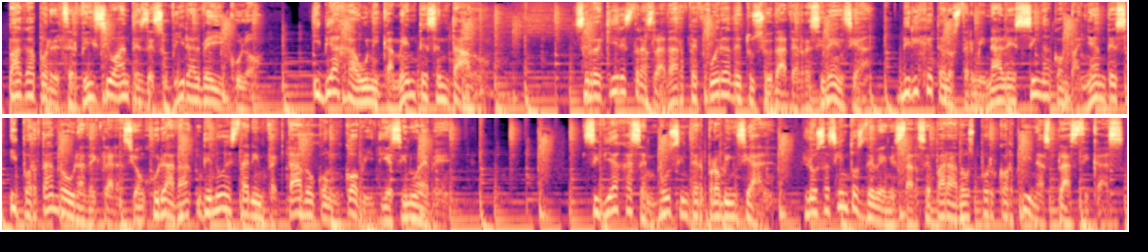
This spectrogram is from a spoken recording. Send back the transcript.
Paga por el servicio antes de subir al vehículo y viaja únicamente sentado. Si requieres trasladarte fuera de tu ciudad de residencia, dirígete a los terminales sin acompañantes y portando una declaración jurada de no estar infectado con COVID-19. Si viajas en bus interprovincial, los asientos deben estar separados por cortinas plásticas.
